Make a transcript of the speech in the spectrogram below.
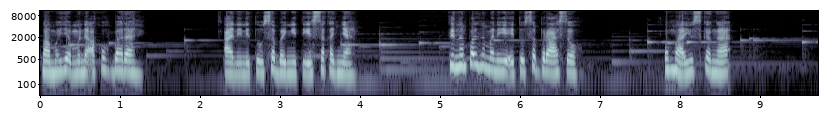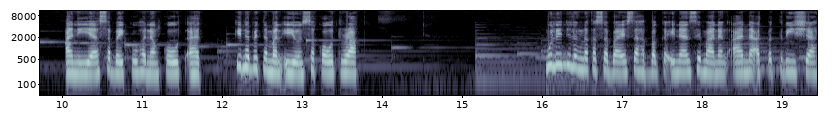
Mamaya mo na ako, Baran. Ani nito sabay ngiti sa kanya. Tinampal naman niya ito sa braso. Umayos ka nga. Aniya sabay kuha ng coat at kinabit naman iyon sa coat rack. Muli nilang nakasabay sa habagkainan si Manang Ana at Patricia.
